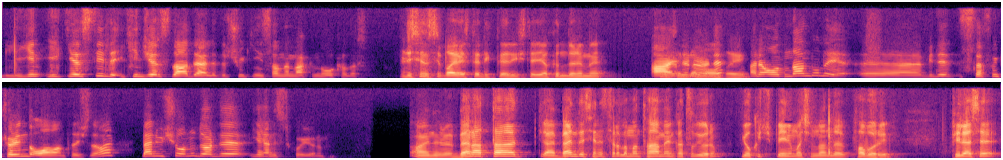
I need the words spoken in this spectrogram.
ligin ilk yarısı değil de ikinci yarısı daha değerlidir. Çünkü insanların aklında o kalır. Recency bias dedikleri işte yakın dönemi Aynen öyle. Olayı. Hani ondan dolayı e, bir de Stephen Curry'nin de o avantajı da var. Ben 3'ü onu 4'e Yanis koyuyorum. Aynen öyle. Ben hatta yani ben de senin sıralaman tamamen katılıyorum. Yok hiç benim açımdan da favori. Plase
